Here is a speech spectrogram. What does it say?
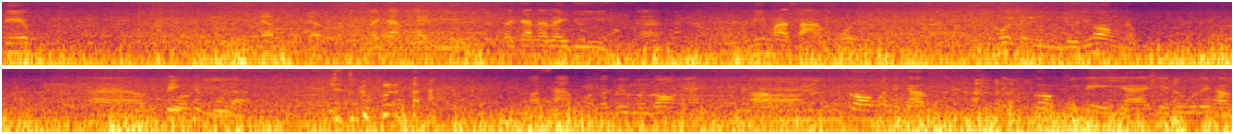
เดฟแอปแอปรายการอะไรดีรายการอะไรดีอ่าวันนี้มาสามคนอีกคนหนึ่งอยู่ที่ห้องครับ อ่าปิ๊กคือกูล่ะกูล่ะมาสามคนก็คือมือกล้องไงอ๋อมือกล้องคนหนึงครับเป็นมือกล้องขี้เหร่อย่าอย่าดูเลยครับ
